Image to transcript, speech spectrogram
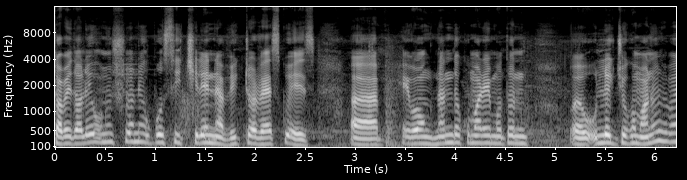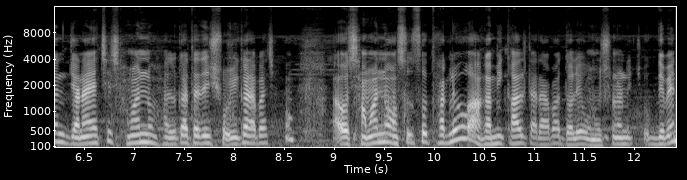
তবে দলে অনুশীলনে উপস্থিত ছিলেন না ভিক্টর ভ্যাসকোয়েজ এবং নন্দকুমারের মতন উল্লেখযোগ্য মানুষ এবং জানা যাচ্ছে সামান্য হালকা তাদের শরীর খারাপ আছে এবং সামান্য অসুস্থ থাকলেও আগামীকাল তারা আবার দলে অনুশীলনে যোগ দেবেন।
